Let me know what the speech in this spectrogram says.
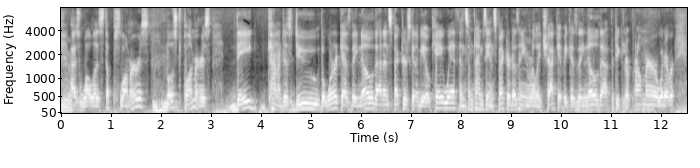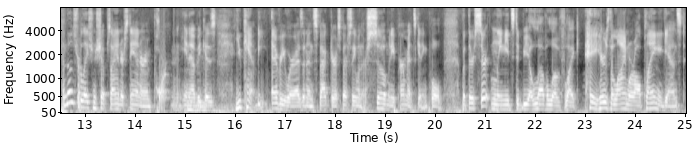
Yeah. as well as the plumbers. Most plumbers, they kind of just do the work as they know that inspector is going to be okay with, and sometimes the inspector doesn't even really check it because they know that particular plumber or whatever. And those relationships, I understand, are important, you know, because you can't be everywhere as an inspector, especially when there's so many permits getting pulled. But there certainly needs to be a level of like, hey, here's the line we're all playing against,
